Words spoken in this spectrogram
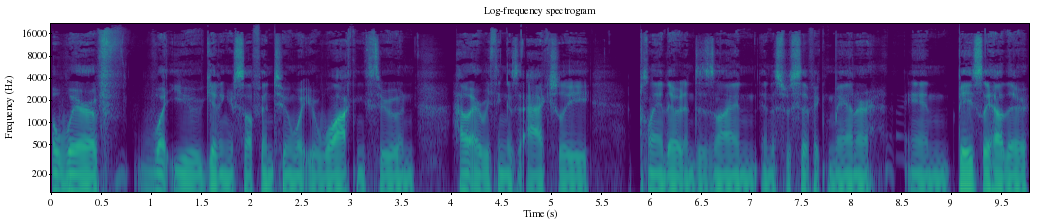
aware of what you're getting yourself into and what you're walking through and how everything is actually planned out and designed in a specific manner. And basically how they're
